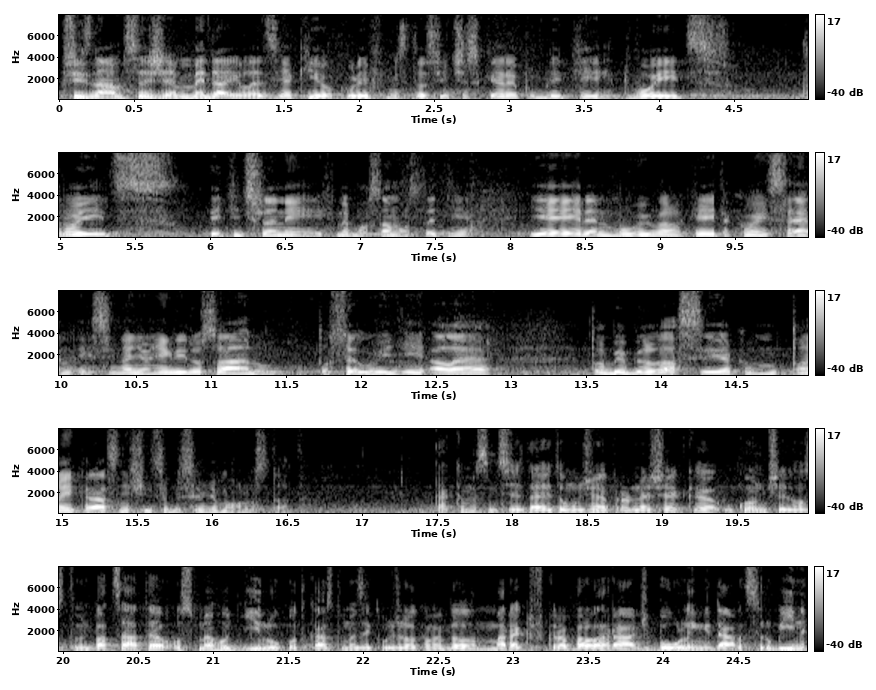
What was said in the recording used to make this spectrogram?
Přiznám se, že medaile z jakýhokoliv mistrovství České republiky, dvojic, trojic, pětičlených nebo samostatně, je jeden můj velký takový sen. Jestli na něho někdy dosáhnu, to se uvidí, ale to by byl asi jako to nejkrásnější, co by se mě mohlo stát. Tak myslím si, že tady to můžeme pro dnešek eh, ukončit. Hostem 28. dílu podcastu Mezi kuželkami byl Marek Škrabal, hráč Bowling Darts Rubín.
